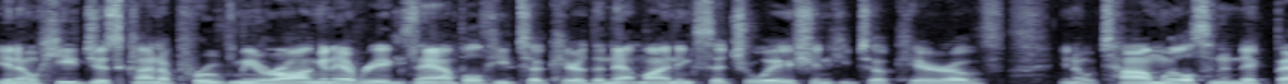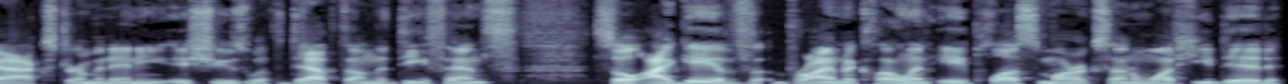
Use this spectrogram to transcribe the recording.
you know he just kind of proved me wrong in every example. He took care of the net minding situation. He took care of you know Tom Wilson and Nick Backstrom and any issues with depth on the defense. So I gave Brian MacLellan A plus marks on what he did.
